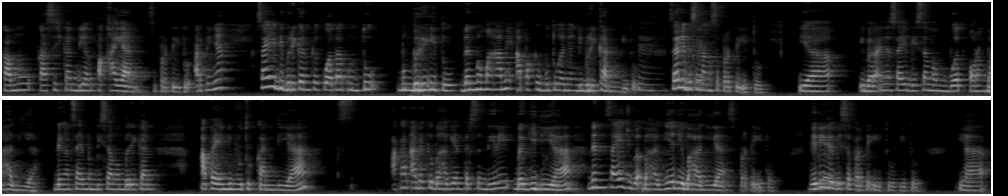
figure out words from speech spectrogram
kamu kasihkan dia pakaian seperti itu. Artinya saya diberikan kekuatan untuk memberi itu dan memahami apa kebutuhan yang diberikan gitu. Mm. Saya lebih senang seperti itu. Ya ibaratnya saya bisa membuat orang bahagia dengan saya bisa memberikan apa yang dibutuhkan dia akan ada kebahagiaan tersendiri bagi dia dan saya juga bahagia dia bahagia seperti itu. Jadi Oke. lebih seperti itu gitu. Ya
